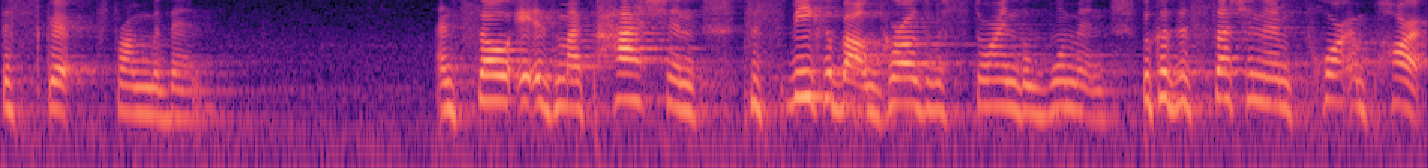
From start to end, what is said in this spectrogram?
the script from within. And so it is my passion to speak about girls restoring the woman because it's such an important part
